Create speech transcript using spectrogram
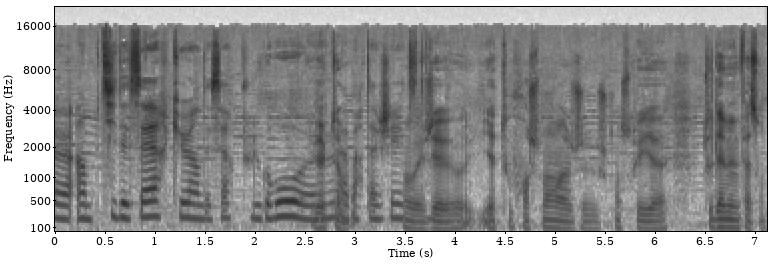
euh, un petit dessert qu'un dessert plus gros euh, à partager. Il y a tout, franchement, je, construis tout de la même façon.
